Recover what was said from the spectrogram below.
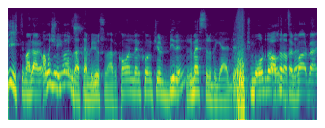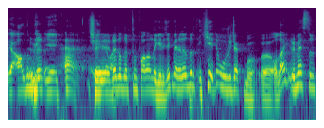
bir ihtimal. Yani Ama şey var olur. zaten biliyorsun abi. Command and Conquer 1'in remastered'ı geldi. Şimdi orada o Aldım tarafta tabii var ben. Ya aldım. Red, he, şeyinde e. Red Alert'ın falan da gelecek ve Red Alert 2'ye de uğrayacak bu e, olay. Remastered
